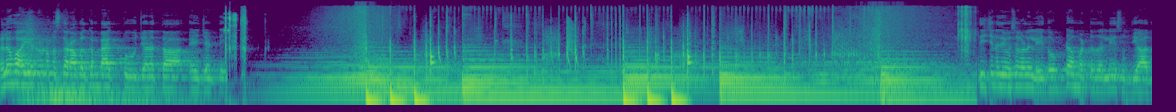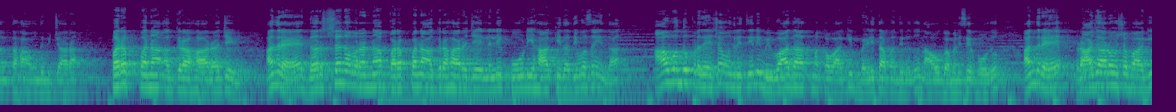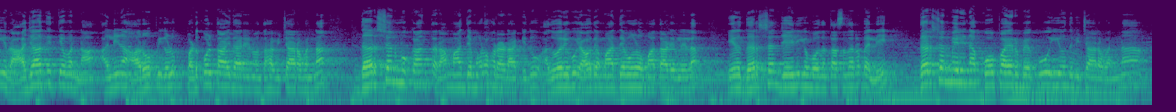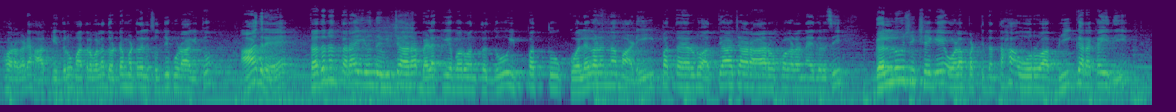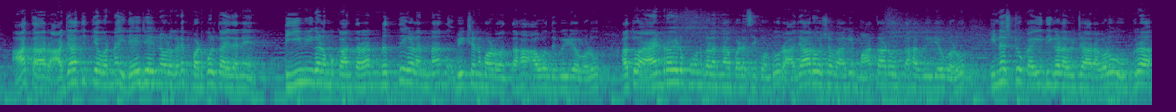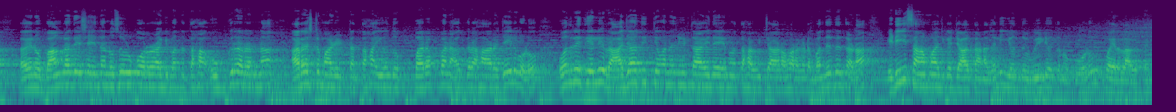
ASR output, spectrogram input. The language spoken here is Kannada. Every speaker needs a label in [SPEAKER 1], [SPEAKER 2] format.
[SPEAKER 1] ಹಲೋ ಹಾಯ್ ಎಲ್ಲರೂ ನಮಸ್ಕಾರ welcome back to Janata agent ಇತ್ತೀಚಿನ ದಿವಸಗಳಲ್ಲಿ ದೊಡ್ಡ ಮಟ್ಟದಲ್ಲಿ ಸುದ್ದಿಯಾದಂತಹ ಒಂದು ವಿಚಾರ, ಪರಪ್ಪನ ಅಗ್ರಹಾರ ಜೈಲು. ಅಂದರೆ ದರ್ಶನ್ ಅವರನ್ನು ಪರಪ್ಪನ ಅಗ್ರಹಾರ ಜೈಲಿನಲ್ಲಿ ಕೂಡಿ ಹಾಕಿದ ದಿವಸದಿಂದ ಆ ಒಂದು ಪ್ರದೇಶ ಒಂದು ರೀತಿಯಲ್ಲಿ ವಿವಾದಾತ್ಮಕವಾಗಿ ಬೆಳೀತಾ ಬಂದಿರೋದು ನಾವು ಗಮನಿಸಿರ್ಬೋದು. ಅಂದರೆ ರಾಜಾರೋಷವಾಗಿ ರಾಜಾತಿಥ್ಯವನ್ನು ಅಲ್ಲಿನ ಆರೋಪಿಗಳು ಪಡ್ಕೊಳ್ತಾ ಇದ್ದಾರೆ ಅನ್ನುವಂತಹ ವಿಚಾರವನ್ನು ದರ್ಶನ್ ಮುಖಾಂತರ ಮಾಧ್ಯಮಗಳು ಹೊರಡಾಕಿದ್ದು ಅದುವರೆಗೂ ಯಾವುದೇ ಮಾಧ್ಯಮಗಳು ಮಾತಾಡಿರಲಿಲ್ಲ. ಏನು ದರ್ಶನ್ ಜೈಲಿಗೆ ಹೋದಂಥ ಸಂದರ್ಭದಲ್ಲಿ ದರ್ಶನ್ ಮೇಲಿನ ಕೋಪ ಇರಬೇಕು ಈ ಒಂದು ವಿಚಾರವನ್ನು ಹೊರಗಡೆ ಹಾಕಿದ್ರು. ಮಾತ್ರವಲ್ಲ, ದೊಡ್ಡ ಮಟ್ಟದಲ್ಲಿ ಸುದ್ದಿ ಕೂಡ ಆಗಿತ್ತು. ಆದರೆ, ತದನಂತರ ಈ ಒಂದು ವಿಚಾರ ಬೆಳಕಿಗೆ ಬರುವಂಥದ್ದು ಇಪ್ಪತ್ತು ಕೊಲೆಗಳನ್ನು ಮಾಡಿ ಇಪ್ಪತ್ತ ಎರಡು ಅತ್ಯಾಚಾರ ಆರೋಪಗಳನ್ನು ಎದುರಿಸಿ, ಗಲ್ಲು ಶಿಕ್ಷೆಗೆ ಒಳಪಟ್ಟಿದ್ದಂತಹ ಓರ್ವ ಭೀಕರ ಕೈದಿ, ಆತ ರಾಜಾತಿಥ್ಯವನ್ನು ಇದೇ ಜೈಲಿನ ಒಳಗಡೆ ಪಡ್ಕೊಳ್ತಾ ಇದ್ದಾನೆ. ಟಿ ವಿಗಳ ಮುಖಾಂತರ ನೃತ್ಯಗಳನ್ನು ವೀಕ್ಷಣೆ ಮಾಡುವಂತಹ ಆ ಒಂದು ವಿಡಿಯೋಗಳು ಅಥವಾ ಆ್ಯಂಡ್ರಾಯ್ಡ್ ಫೋನ್ಗಳನ್ನು ಬಳಸಿಕೊಂಡು ರಾಜಾರೋಷವಾಗಿ ಮಾತಾಡುವಂತಹ ವಿಡಿಯೋಗಳು, ಇನ್ನಷ್ಟು ಕೈದಿಗಳ ವಿಚಾರಗಳು, ಉಗ್ರ, ಏನು ಬಾಂಗ್ಲಾದೇಶದಿಂದ ನುಸುಳುಕೋರರಾಗಿ ಬಂದಂತಹ ಉಗ್ರರನ್ನು ಅರೆಸ್ಟ್ ಮಾಡಿಟ್ಟಂತಹ ಈ ಒಂದು ಪರಪ್ಪನ ಅಗ್ರಹಾರ ಜೈಲುಗಳು ಒಂದು ರೀತಿಯಲ್ಲಿ ರಾಜಾತಿಥ್ಯವನ್ನು ನೀಡ್ತಾ ಇದೆ ಎನ್ನುವಂತಹ ವಿಚಾರ ಹೊರಗಡೆ ಬಂದಿದ್ದ ತಡ, ಇಡೀ ಸಾಮಾಜಿಕ ಜಾಲತಾಣದಲ್ಲಿ ಈ ಒಂದು ವಿಡಿಯೋ ತುಣುಕುಗಳು ವೈರಲ್ ಆಗುತ್ತೆ.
